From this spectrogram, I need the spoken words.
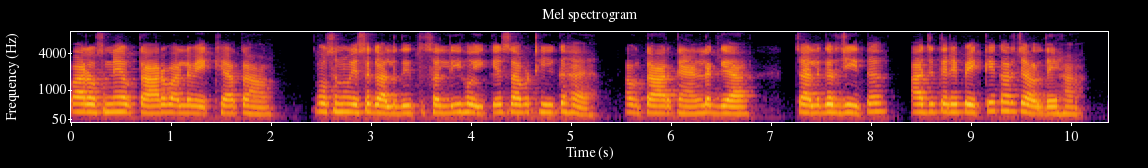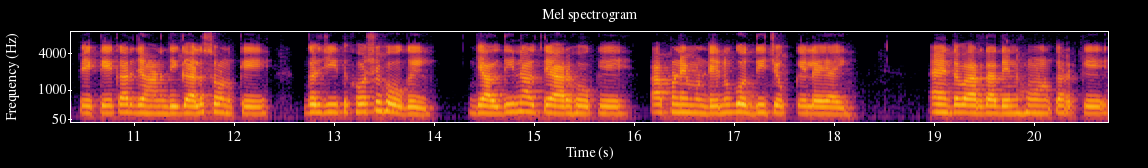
ਪਰ ਉਸਨੇ ਅਵਤਾਰ ਵੱਲ ਵੇਖਿਆ ਤਾਂ ਉਸ ਨੂੰ ਇਸ ਗੱਲ ਦੀ ਤਸੱਲੀ ਹੋਈ ਕਿ ਸਭ ਠੀਕ ਹੈ। ਅਵਤਾਰ ਕਹਿਣ ਲੱਗਿਆ, ਚੱਲ ਗੁਰਜੀਤ, ਅੱਜ ਤੇਰੇ ਪੇਕੇ ਘਰ ਚੱਲਦੇ ਹਾਂ। ਪੇਕੇ ਘਰ ਜਾਣ ਦੀ ਗੱਲ ਸੁਣ ਕੇ ਗੁਰਜੀਤ ਖੁਸ਼ ਹੋ ਗਈ। ਜਲਦੀ ਨਾਲ ਤਿਆਰ ਹੋ ਕੇ ਆਪਣੇ ਮੁੰਡੇ ਨੂੰ ਗੋਦੀ ਚੁੱਕ ਕੇ ਲੈ ਆਈ। ਐਤਵਾਰ ਦਾ ਦਿਨ ਹੋਣ ਕਰਕੇ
